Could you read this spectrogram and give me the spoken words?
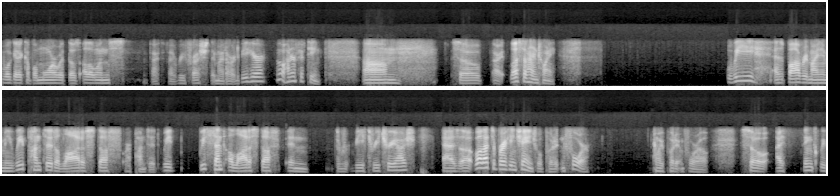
We'll get a couple more with those other ones. In fact, if I refresh, they might already be here. Oh, 115. Um, so, all right, less than 120 we, as Bob reminded me, we punted a lot of stuff, or punted. We we sent a lot of stuff in the V3 triage as uh, well. That's a breaking change. We'll put it in four, and we put it in 4.0. So I think we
